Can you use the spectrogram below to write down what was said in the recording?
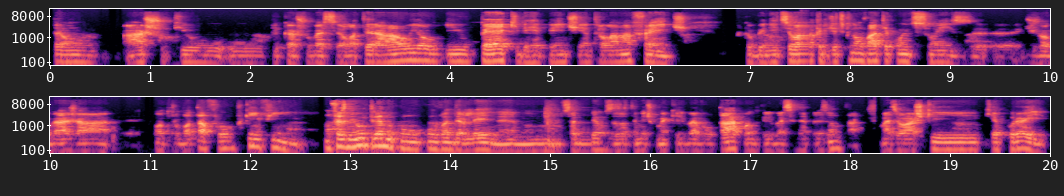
então acho que o, o, Pikachu vai ser o lateral e o, e o Peck, de repente, entra lá na frente. Porque o Benítez eu acredito que não vai ter condições eh, de jogar já contra o Botafogo, porque, enfim, não fez nenhum treino com, com o Vanderlei, né? Não, não, sabemos exatamente como é que ele vai voltar, quando que ele vai se representar. Mas eu acho que, que é por aí.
